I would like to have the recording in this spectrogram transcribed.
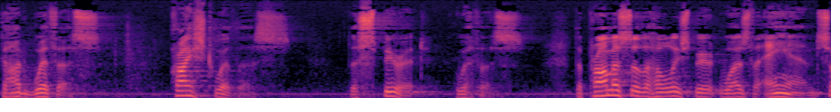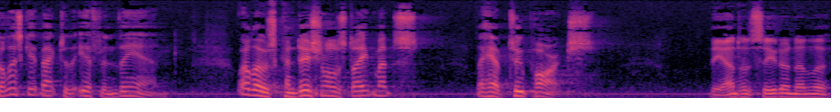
God with us, Christ with us, the Spirit with us. The promise of the Holy Spirit was the and. So let's get back to the if and then. Well, those conditional statements, they have two parts the antecedent and the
